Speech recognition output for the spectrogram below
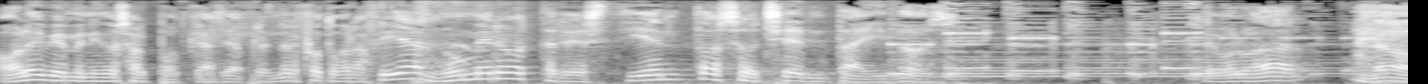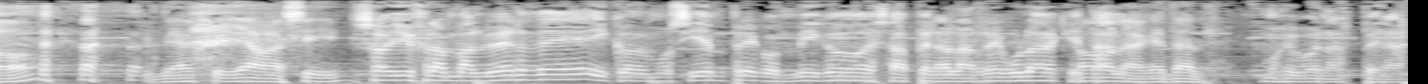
Hola y bienvenidos al podcast de Aprender Fotografía número 382. ¿Te vuelvo a dar? No, me has pillado así. Soy Fran Valverde y como siempre conmigo es Pera la Regula. ¿Qué tal? Hola, ¿qué tal? Muy buena espera.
